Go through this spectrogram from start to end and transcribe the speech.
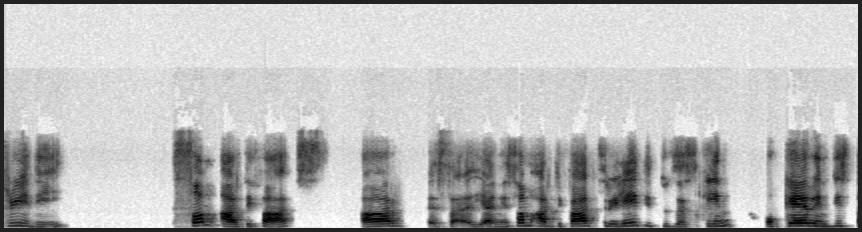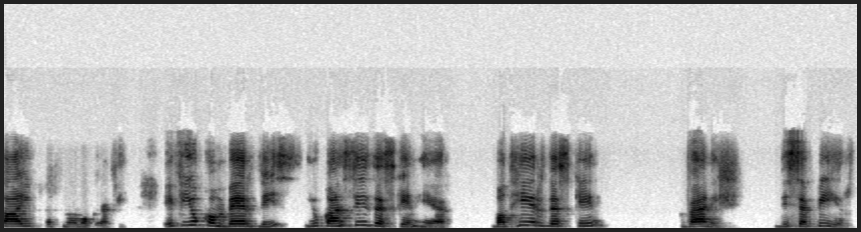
3D some artifacts are يعني some artifacts related to the skin occur in this type of mammography. If you compare this, you can see the skin here, but here the skin vanished, disappeared.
